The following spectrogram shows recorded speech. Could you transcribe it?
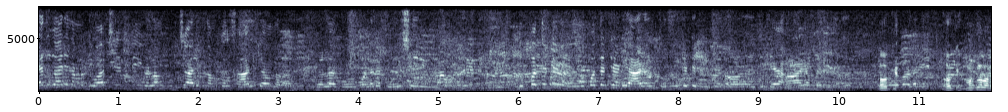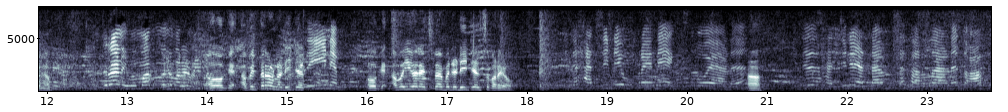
ഏത് കാര്യം നമ്മൾ ഡുവാ ചെയ്തിട്ട് ഈ വെള്ളം കുടിച്ചാലും നമുക്ക് സാധിക്കാവുന്നതാണ്. വെള്ളം വളരെ പോളിഷേറിയ വെള്ളമാണ് മുപ്പത്തെട്ട് മുപ്പത്തെട്ട് അടി ആഴവും തൊണ്ണൂറ്റെട്ട് മീറ്റർ ഇതിന്റെ ആഴം വരുന്നത്. ഓക്കെ ഓക്കെ മക്കൾ പറഞ്ഞോ? ഓക്കെ അപ്പോൾ ഇത്രേ ഉള്ള ഡീറ്റെയിൽസ് ഓക്കെ അപ്പോൾ ഈ ഒരു എക്സ്പോയെ പറ്റിയ ഡീറ്റെയിൽസ് പറയോ? ആ. ഇത് ഹജ്ജിന്റെ രണ്ടാമത്തെ ഫർദാണ് താഫ്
